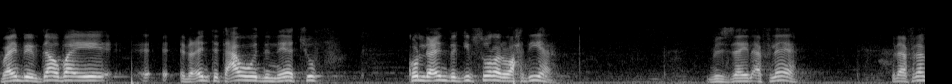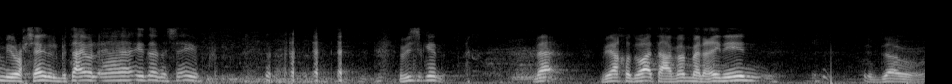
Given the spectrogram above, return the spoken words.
وبعدين بيبدأوا بقى إيه العين تتعود إن هي تشوف كل عين بتجيب صورة لوحديها. مش زي الأفلام. الأفلام يروح شايل البتاع يقول آه إيه ده أنا شايف. مفيش كده. لا بياخد وقت عبال ما العينين يبدأوا.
